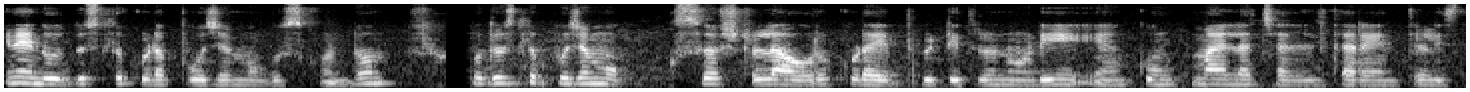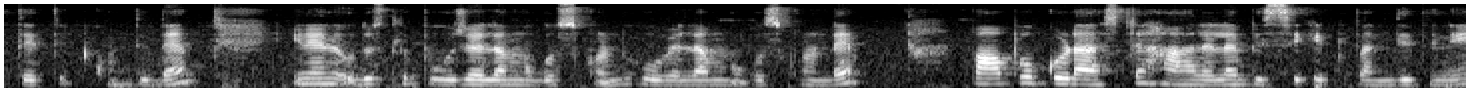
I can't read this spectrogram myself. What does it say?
ಇನ್ನೇನು ಉದಿಸ್ಲು ಕೂಡ ಪೂಜೆ ಮುಗಿಸ್ಕೊಂಡು. ಉದಿಸ್ಲು ಪೂಜೆ ಮುಗಿಸೋಷ್ಟರಲ್ಲೇ ಅವರು ಕೂಡ ಎದ್ಬಿಟ್ಟಿದ್ರು ನೋಡಿ. ಕುಂಕುಮ ಎಲ್ಲ ಚೆಲ್ತಾರೆ ಅಂತೇಳಿ ಇಸ್ತೆತ್ತಿಟ್ಕೊತಿದ್ದೆ ಇನ್ನೇನು ಉದಿಸ್ಲು ಪೂಜೆ ಎಲ್ಲ ಮುಗಿಸ್ಕೊಂಡು, ಹೂವೆಲ್ಲ ಮುಗಿಸ್ಕೊಂಡೆ. ಪಾಪು ಕೂಡ ಅಷ್ಟೇ ಹಾಲೆಲ್ಲ ಬಿಸಿಗಿಟ್ಟು ಬಂದಿದ್ದೀನಿ.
